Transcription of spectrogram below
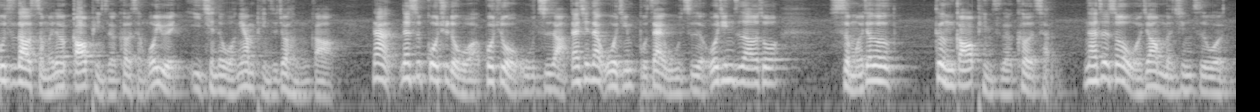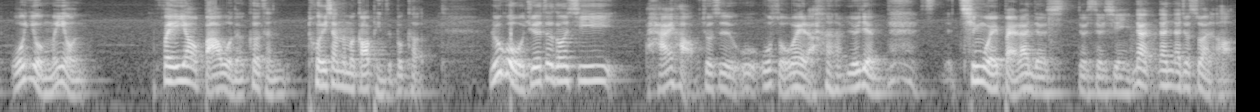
不知道什么叫高品质的课程，我以为以前的我那样品质就很高。那那是过去的我，过去我无知啊。但现在我已经不再无知了，我已经知道说什么叫做更高品质的课程。那这时候我就要扪心自问，我有没有非要把我的课程推向那么高品质不可？如果我觉得这个东西还好，就是无无所谓了，有点轻微摆烂的的的嫌疑，那那那就算了哈。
